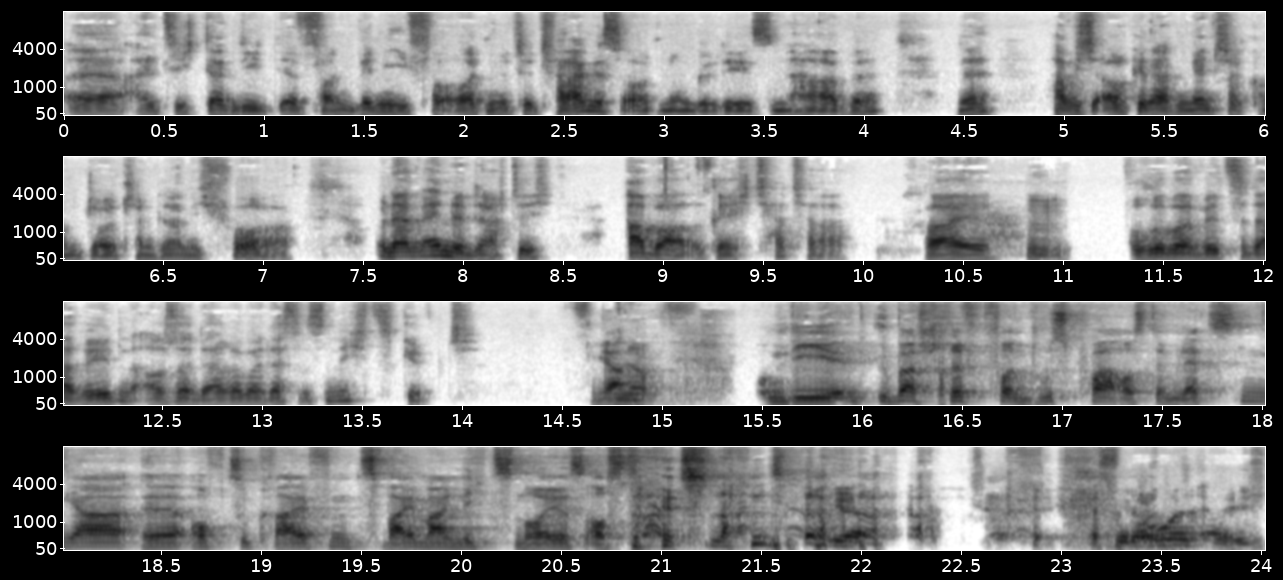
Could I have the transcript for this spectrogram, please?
äh, als ich dann die äh, von Benny verordnete Tagesordnung gelesen habe, ne, habe ich auch gedacht, Mensch, da kommt Deutschland gar nicht vor. Und am Ende dachte ich, aber recht hat er, weil hm. worüber willst du da reden, außer darüber, dass es nichts gibt. Ja. ja. Um die Überschrift von Duspra aus dem letzten Jahr äh, aufzugreifen, zweimal nichts Neues aus Deutschland. Ja. Das wiederholt sich.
